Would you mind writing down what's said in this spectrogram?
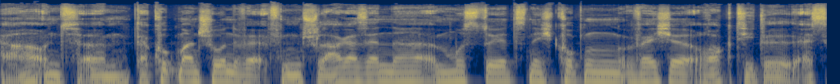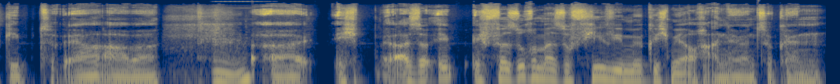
Ja, und ähm, da guckt man schon, für einen Schlagersender musst du jetzt nicht gucken, welche Rocktitel es gibt. Ja, aber mhm. äh, ich, also ich, ich versuche immer so viel wie möglich mir auch anhören zu können.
